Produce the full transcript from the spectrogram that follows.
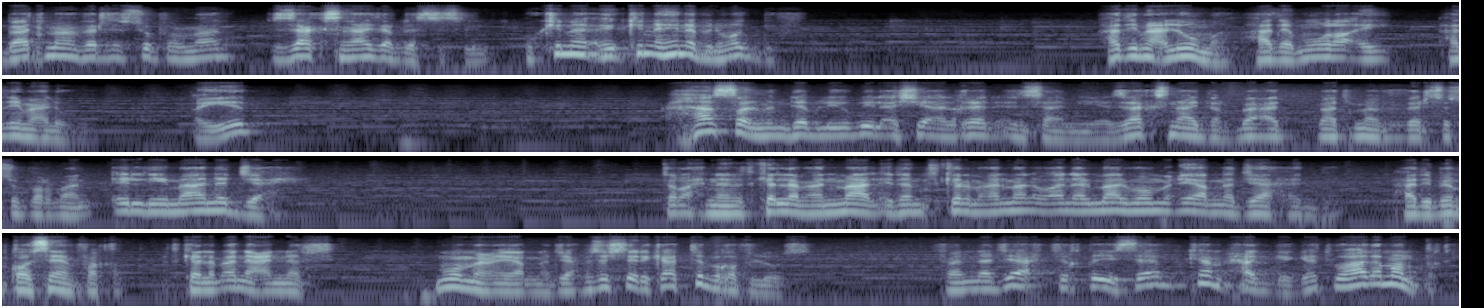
Batman versus Superman زاك سنايدر Justice League وكنا كنا هنا بنوقف. هذه معلومة هذا مو رأي هذه معلومة. طيب. حصل من WB الأشياء الغير إنسانية. زاك سنايدر بعد Batman versus Superman اللي ما نجح. ترى إحنا نتكلم عن مال. إذا نتكلم عن مال وأنا المال مو معيار نجاح عندي. هذه بين قوسين فقط. أتكلم أنا عن نفسي. مو معيار نجاح بس الشركات تبغى فلوس. فالنجاح تقيسه بكم حققت وهذا منطقي.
